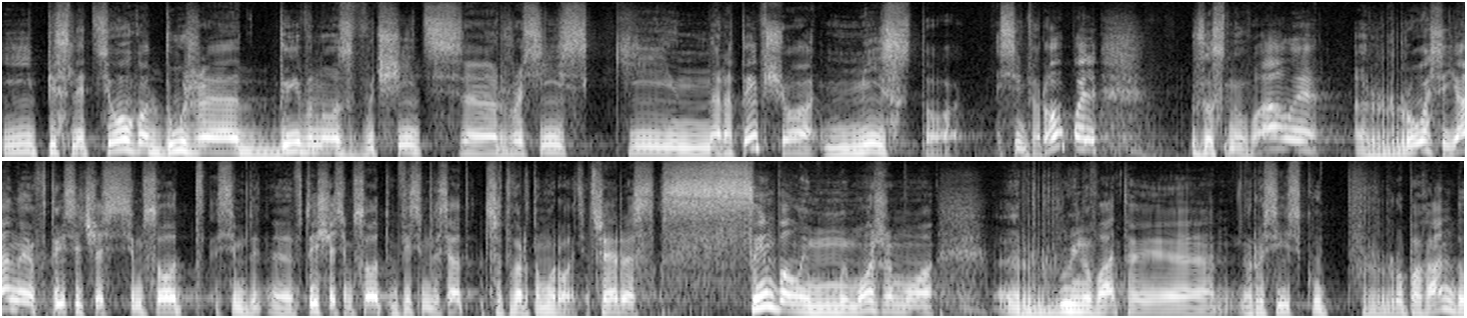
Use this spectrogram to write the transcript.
і після цього дуже дивно звучить російський наратив, що місто Сімферополь заснували росіяни в 1770 е, в 1784 році. Через символи ми можемо руйнувати російську пропаганду.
